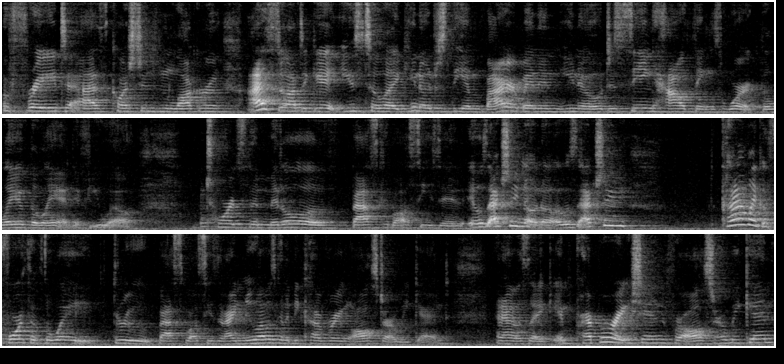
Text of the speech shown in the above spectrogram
afraid to ask questions in the locker room. I still have to get used to, like, you know, just the environment and, you know, just seeing how things work, the lay of the land, if you will towards the middle of basketball season. It was actually no, no. It was actually kind of like a fourth of the way through basketball season. I knew I was going to be covering All Star Weekend, and I was like, in preparation for All Star Weekend,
